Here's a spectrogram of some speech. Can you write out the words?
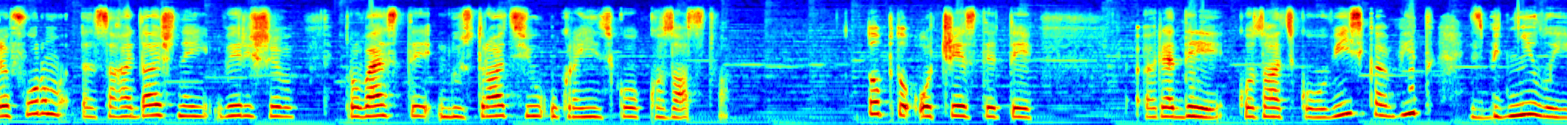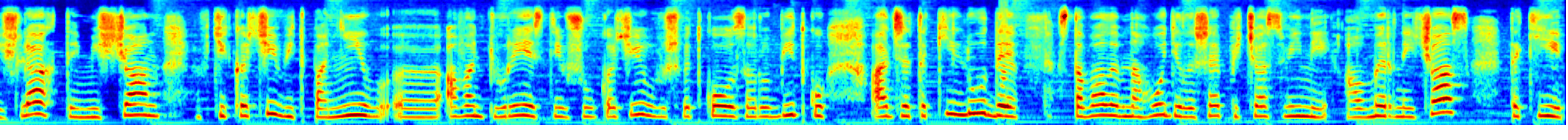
реформ е, Сагайдачний вирішив провести люстрацію українського козацтва, тобто очистити ряди козацького війська від збіднілої шляхти, міщан, втікачів від панів, е, авантюристів, шукачів швидкого заробітку, адже такі люди ставали в нагоді лише під час війни. А в мирний час такі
